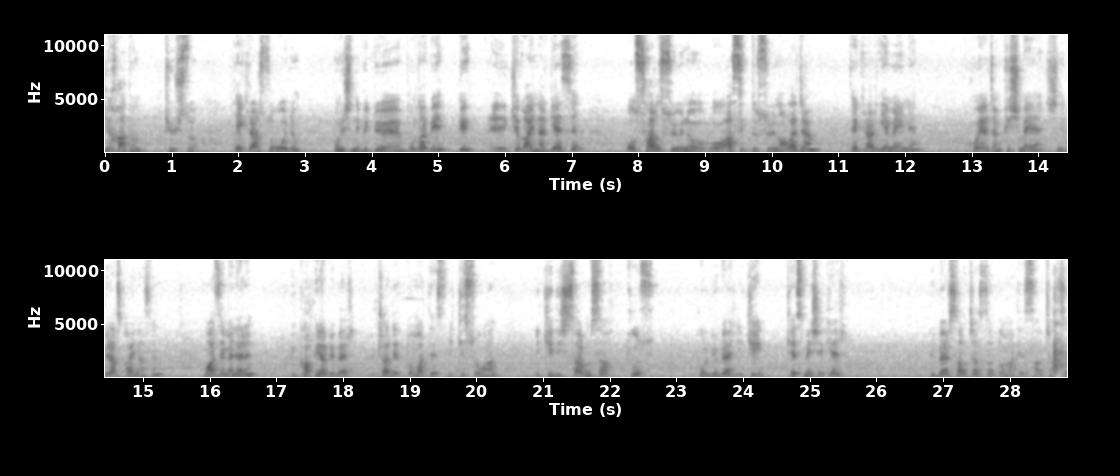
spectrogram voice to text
yıkadım. 2-3 su. Tekrar su koydum. Bunu şimdi bir burada bir bir e, iki kaynar gelsin. O sarı suyunu, o asitli suyunu alacağım. Tekrar yemeğini koyacağım pişmeye. Şimdi biraz kaynasın. Malzemelerin bir kapya biber, 3 adet domates, 2 soğan, 2 diş sarımsak, tuz, pul biber, 2 kesme şeker, biber salçası, domates salçası,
